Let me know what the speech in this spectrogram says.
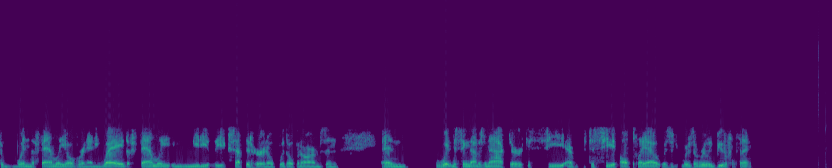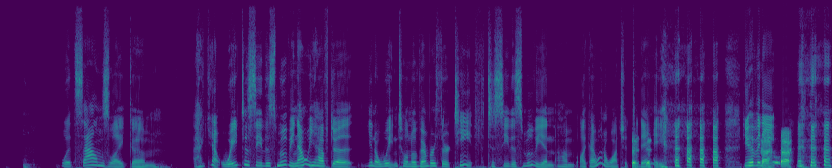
to win the family over in any way. The family immediately accepted her and op- with open arms, and and witnessing that as an actor to see to see it all play out was was a really beautiful thing. Well, it sounds like um, I can't wait to see this movie. Now we have to, you know, wait until November 13th to see this movie. And um, like, I want to watch it today. do you have any,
